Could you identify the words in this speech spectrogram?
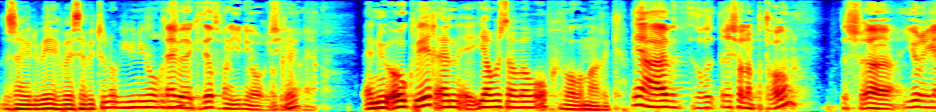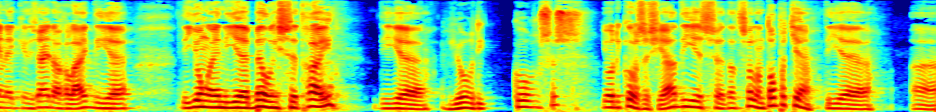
zijn jullie weer geweest. Heb je toen ook junioren Toen hebben we gezien? een gedeelte van de junioren gezien. Ja. En nu ook weer. En jou is daar wel opgevallen, Mark. Ja, er is wel een patroon. Dus eh Jurgen en ik die zeiden al gelijk, die, eh, die jongen in die eh, Belgische trui, die eh Jordi Corsus. Jordi Corses, ja, die is, dat is wel een toppertje. Die, eh, eh,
